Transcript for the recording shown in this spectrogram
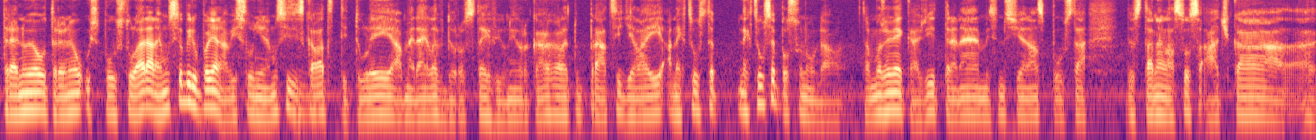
trénují, trénují už spoustu let a nemusí být úplně na výsluní, nemusí získávat tituly a medaile v dorostech, v juniorkách, ale tu práci dělají a nechcou, se, nechcou se posunout dál. Samozřejmě každý trenér, myslím si, že nás spousta dostane laso z Ačka a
